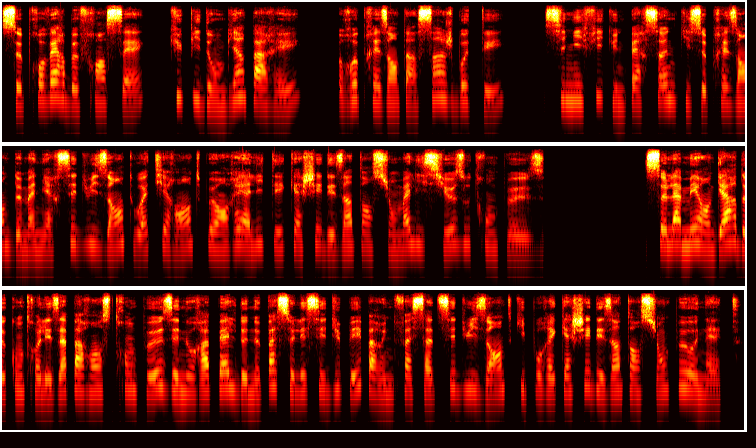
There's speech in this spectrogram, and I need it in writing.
Ce proverbe français, Cupidon bien paré, représente un singe beauté, signifie qu'une personne qui se présente de manière séduisante ou attirante peut en réalité cacher des intentions malicieuses ou trompeuses. Cela met en garde contre les apparences trompeuses et nous rappelle de ne pas se laisser duper par une façade séduisante qui pourrait cacher des intentions peu honnêtes.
